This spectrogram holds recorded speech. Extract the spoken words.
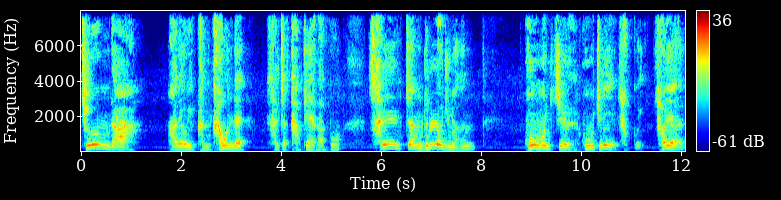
점, 라, 아래 위칸 가운데 살짝 닿게 해갖고 살짝 눌러주면은 고무줄, 고무줄이 혀, 혀에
